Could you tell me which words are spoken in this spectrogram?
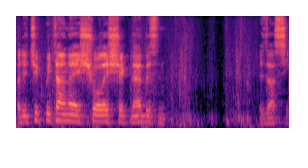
Hadi çık bir tane eşşoğlu eşek neredesin? Cezası.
